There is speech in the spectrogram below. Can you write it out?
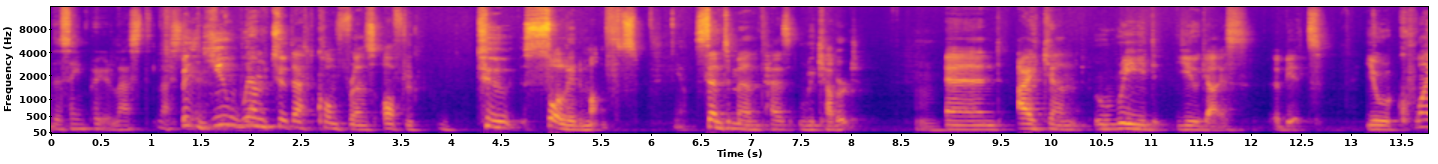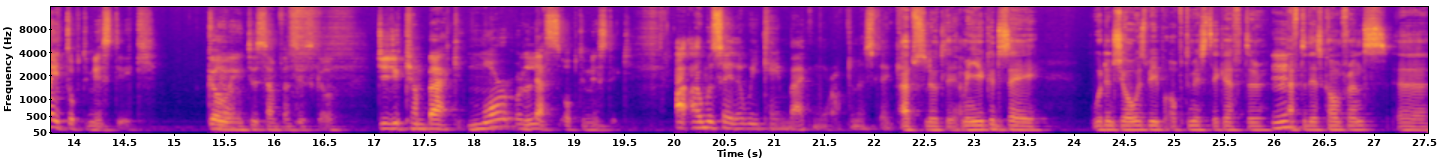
the same period last last year. But you went to that conference after two solid months. Yeah. Sentiment has recovered, and I can read you guys a bit. You were quite optimistic going to San Francisco. Did you come back more or less optimistic? I, I would say that we came back more optimistic. Absolutely. I mean, you could say, wouldn't you always be optimistic after after this conference? Uh,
